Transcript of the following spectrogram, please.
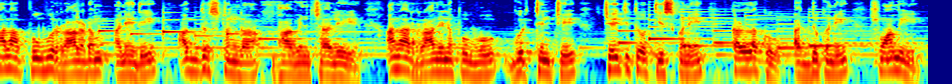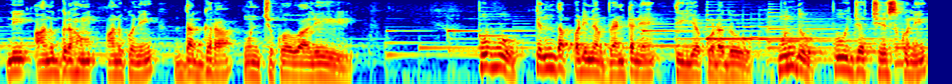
అలా పువ్వు రాలడం అనేది అదృష్టంగా భావించాలి. అలా రాలిన పువ్వు గుర్తించి చేతితో తీసుకొని కళ్ళకు అద్దుకొని స్వామి నీ అనుగ్రహం అనుకొని దగ్గర ఉంచుకోవాలి. పువ్వు కింద పడిన వెంటనే తీయకూడదు. ముందు పూజ చేసుకుని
